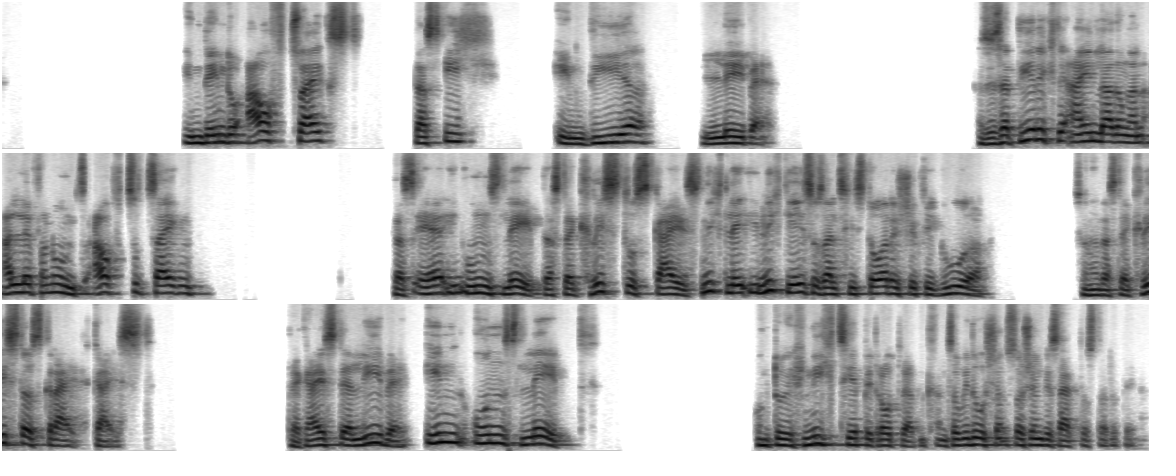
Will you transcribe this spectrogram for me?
indem du aufzeigst, dass ich in dir lebe. Also es ist eine direkte Einladung an alle von uns, aufzuzeigen, dass er in uns lebt, dass der Christusgeist, nicht, nicht Jesus als historische Figur, sondern dass der Christusgeist, der Geist der Liebe in uns lebt und durch nichts hier bedroht werden kann, so wie du schon, so schön gesagt hast, Dorothea.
